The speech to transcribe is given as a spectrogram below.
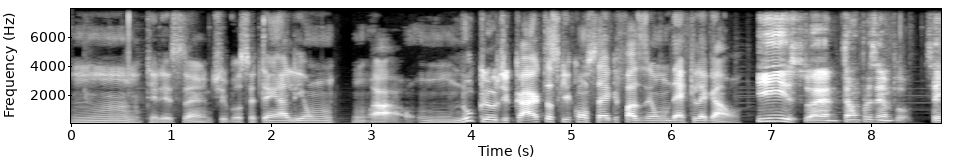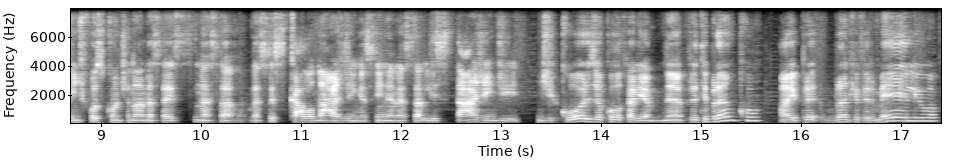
Hum, interessante. Você tem ali um, um, ah, um núcleo de cartas que consegue fazer um deck legal. Isso, é. Então, por exemplo, se a gente fosse continuar nessa, nessa, nessa escalonagem, assim, né? Nessa listagem de, de cores, eu colocaria né, preto e branco, aí branco e vermelho,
